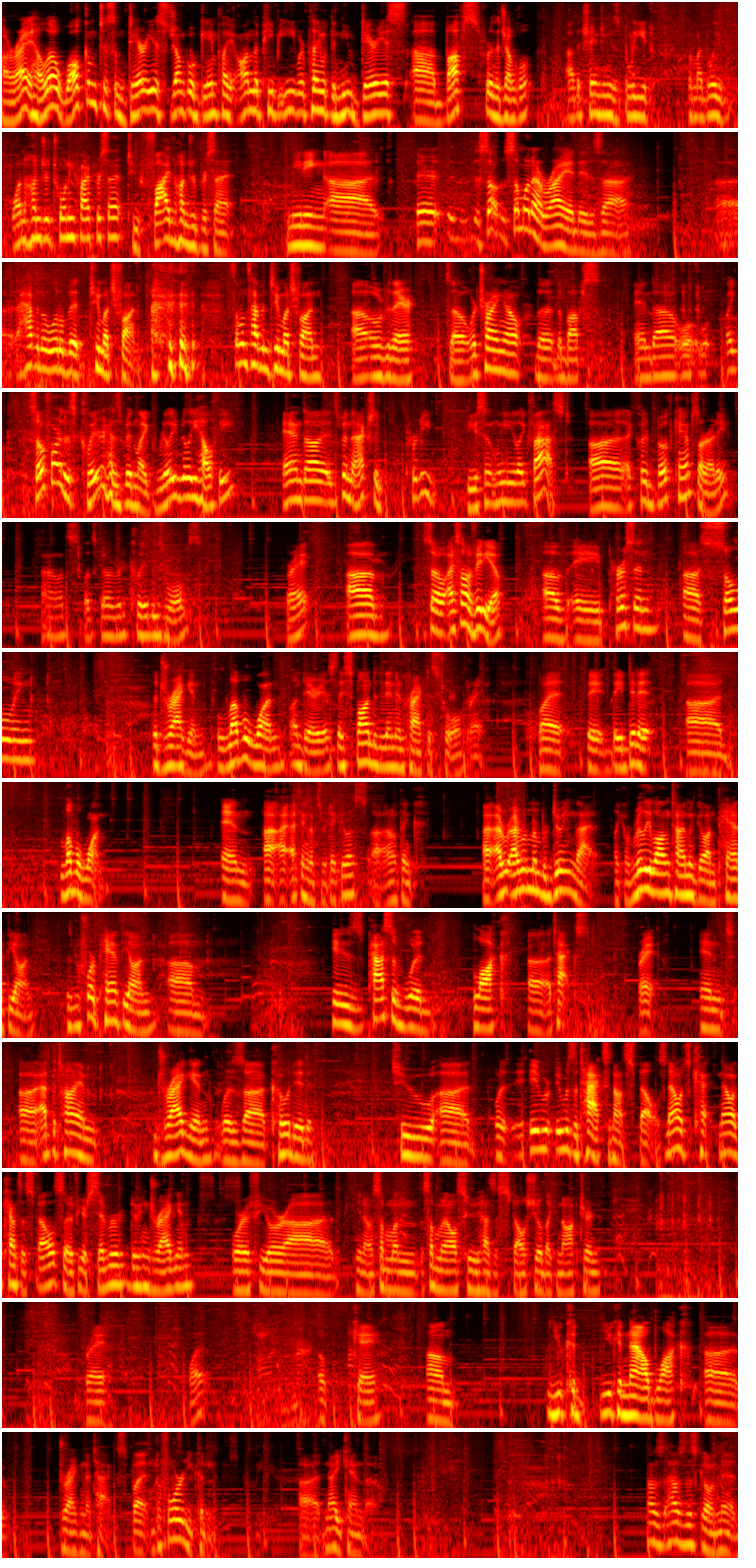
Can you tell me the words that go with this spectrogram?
Alright, hello, welcome to some Darius jungle gameplay on the PBE. We're playing with the new Darius uh, buffs for the jungle. Uh, they're changing his bleed from, I believe, 125% to 500%. Meaning, uh, there, some, someone at Riot is uh, uh, having a little bit too much fun. Someone's having too much fun uh, over there. So we're trying out the, the buffs and uh, like so far this clear has been like really really healthy. And uh, it's been actually pretty decently like fast. Uh, I cleared both camps already. Uh, let's let's go over to clear these wolves. Right? Um, so I saw a video of a person uh, soloing the dragon level 1 on Darius. They spawned it in in practice tool right? But they they did it uh, level one, and I, I think that's ridiculous. Uh, I don't think I, I remember doing that like a really long time ago on Pantheon. Because before Pantheon, um, his passive would block uh, attacks, right? And uh, at the time, Dragon was uh, coded to it, it, it was attacks not spells. Now it's now it counts as spells. So if you're Sivir doing Dragon, or if you're uh, you know someone someone else who has a spell shield like Nocturne, right? What? Okay. Um, you could you can now block uh, dragon attacks, but before you couldn't. Uh, now you can though. How's how's this going mid?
